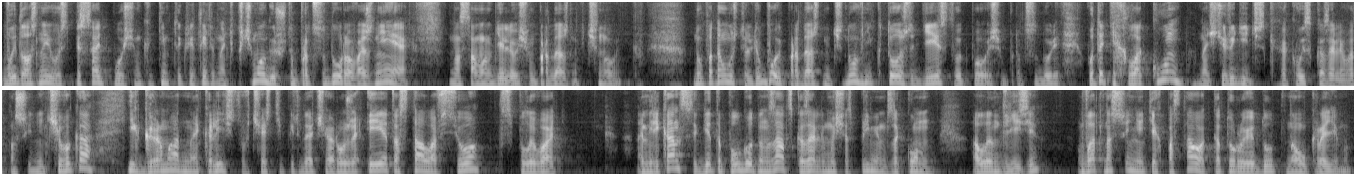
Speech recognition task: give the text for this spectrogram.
Вы должны его списать по общим каким-то критериям. Значит, почему я говорю, что процедура важнее на самом деле очень продажных чиновников? Ну, потому что любой продажный чиновник тоже действует по общей процедуре. Вот этих лакун, значит, юридических, как вы сказали, в отношении ЧВК, их громадное количество в части передачи оружия. И это стало все всплывать. Американцы где-то полгода назад сказали, мы сейчас примем закон о ленд-лизе, в отношении тех поставок, которые идут на Украину.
